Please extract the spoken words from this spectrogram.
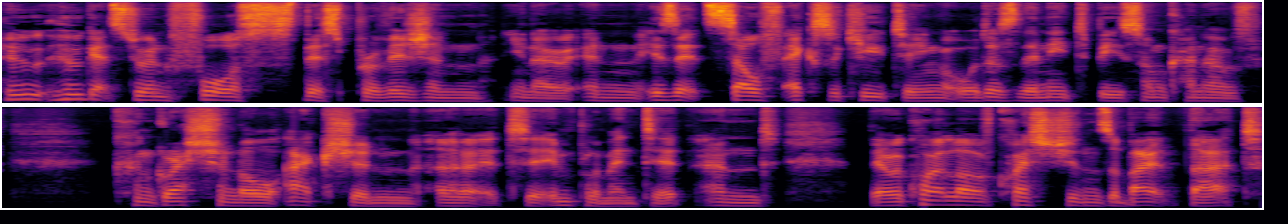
who who gets to enforce this provision, you know, and is it self-executing or does there need to be some kind of congressional action uh, to implement it. And there were quite a lot of questions about that.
